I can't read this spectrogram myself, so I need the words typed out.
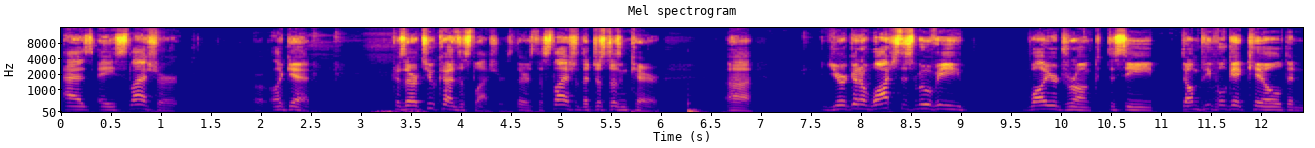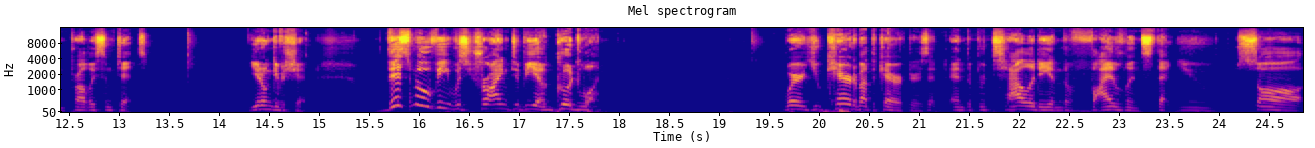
as a slasher, uh, again, because there are two kinds of slashers. There's the slasher that just doesn't care. Uh, you're gonna watch this movie while you're drunk to see dumb people get killed and probably some tits. You don't give a shit. This movie was trying to be a good one, where you cared about the characters and, and the brutality and the violence that you saw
